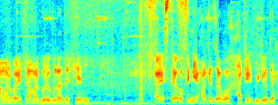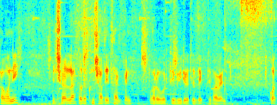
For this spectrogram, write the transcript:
আমার বাড়িতে আমার গরুগুলা দেখিয়ে নিই। আর আজকে ওকে নিয়ে হাটে যাব, হাটের ভিডিও দেখাবো নি ইনশাল্লাহ ততক্ষণ সাথেই থাকবেন, পরবর্তী ভিডিওতে দেখতে পাবেন কত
